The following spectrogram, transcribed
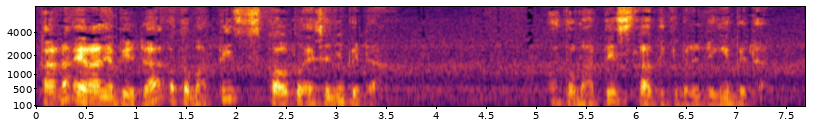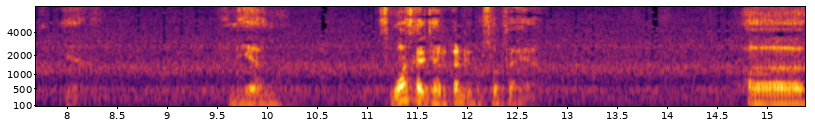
karena eranya beda, otomatis call to actionnya beda. Otomatis strategi brandingnya beda. Ya. Ini yang semua saya ajarkan di workshop saya. Uh,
